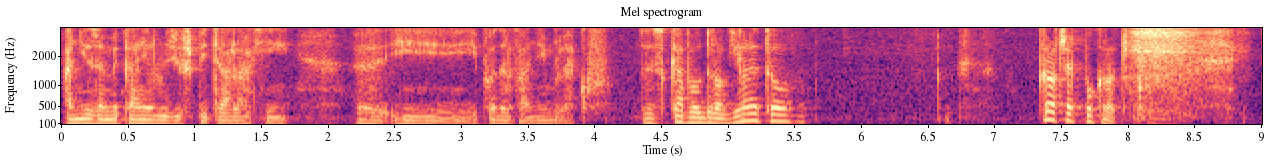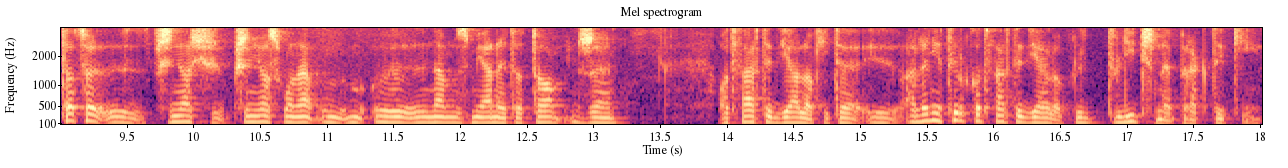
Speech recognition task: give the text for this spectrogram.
a nie zamykanie ludzi w szpitalach i, i, i podawanie im leków. To jest kawał drogi, ale to kroczek po kroczku. To, co przyniosło nam, nam zmiany, to to, że otwarty dialog, i te, ale nie tylko otwarty dialog, liczne praktyki,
